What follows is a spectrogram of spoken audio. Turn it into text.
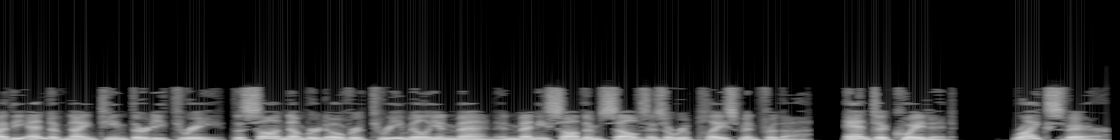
By the end of 1933, the SA numbered over 3 million men and many saw themselves as a replacement for the «antiquated» Reichswehr.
